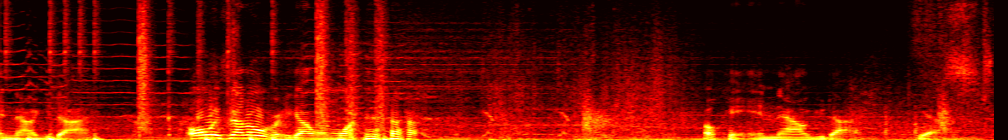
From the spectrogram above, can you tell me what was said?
And now you die. Oh, it's not over. He got one more. okay, and now you die. Yes.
